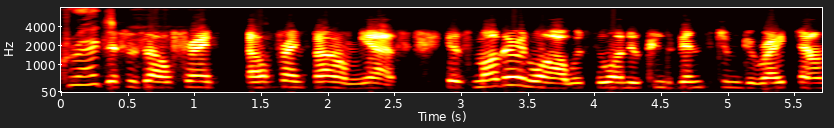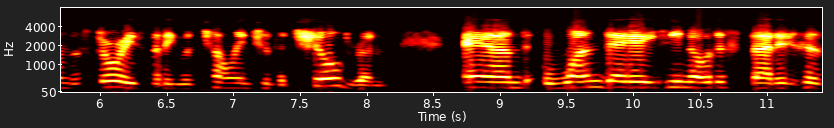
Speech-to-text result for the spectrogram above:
correct? this is L. Frank, L. Frank Baum, yes. His mother in law was the one who convinced him to write down the stories that he was telling to the children. And one day he noticed that his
